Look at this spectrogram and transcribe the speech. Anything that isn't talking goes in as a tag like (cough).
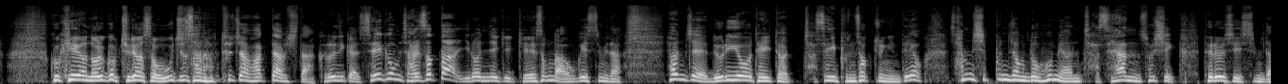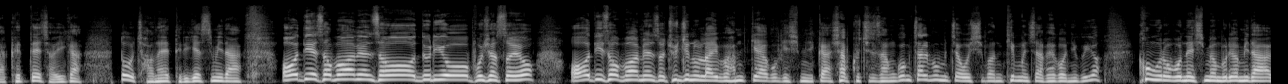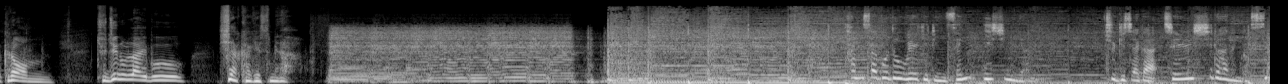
국회의원 월급 줄여서 우주산업 투자 확대합시다. 그러니까 세금 잘 썼다. 이런 얘기 계속 나오고 있습니다. 현재 누리호 데이터 자세히 분석 중인데요. 30분 정도 후면 자세한 소식 들을 수 있습니다. 그때 저희가 또 전해드리겠습니다. 어디에서 뭐 하면서 누리호 보셨어요? 어디서 뭐 하면서 주진우 라이브 함께하고 계십니까? 샵9730 짧은 문자 50원 긴 문자 100원이고요. 콩으로 보내시면 무료입니다. 그럼 주진우 라이브 시작하겠습니다. 탐사보도 외길 인생 20년 주 기자가 제일 싫어하는 것은?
